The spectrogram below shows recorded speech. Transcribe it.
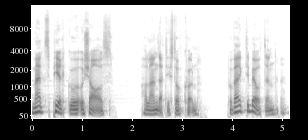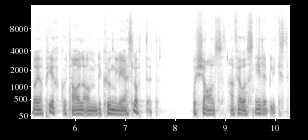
Mads, Pirko och Charles har landat i Stockholm. På väg till båten börjar Pirko tala om det kungliga slottet. Och Charles han får en snilleblixt.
